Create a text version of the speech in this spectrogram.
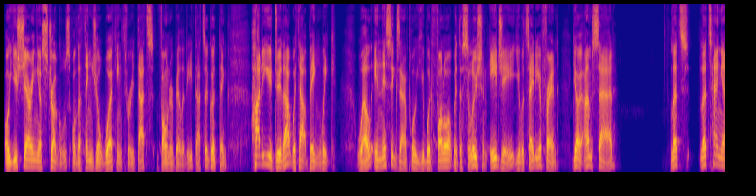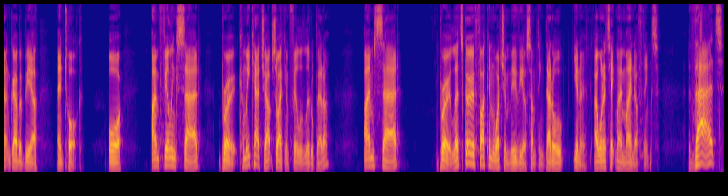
or you sharing your struggles or the things you're working through, that's vulnerability. That's a good thing. How do you do that without being weak? Well, in this example, you would follow up with a solution. E.g., you would say to your friend, Yo, I'm sad. Let's let's hang out and grab a beer and talk. Or I'm feeling sad. Bro, can we catch up so I can feel a little better? I'm sad bro, let's go fucking watch a movie or something. That'll, you know, I want to take my mind off things. That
